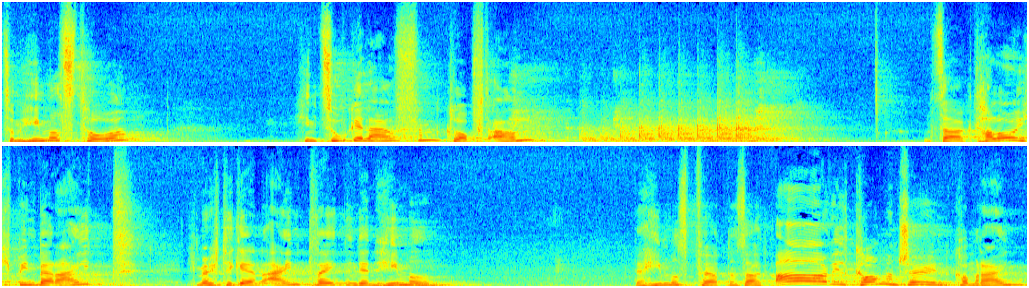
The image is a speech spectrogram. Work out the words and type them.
zum Himmelstor hinzugelaufen, klopft an und sagt, hallo, ich bin bereit, ich möchte gern eintreten in den Himmel. Der Himmelspförtner sagt, ah, willkommen, schön, komm rein.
